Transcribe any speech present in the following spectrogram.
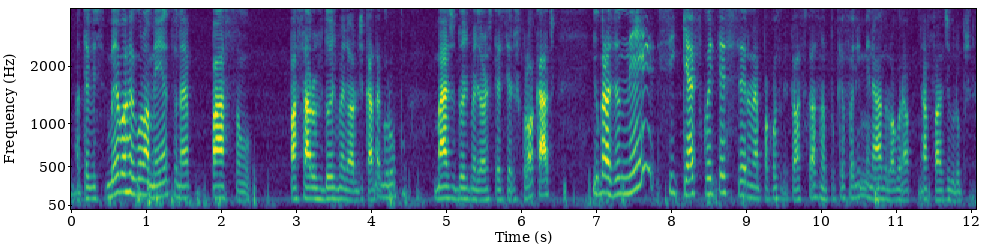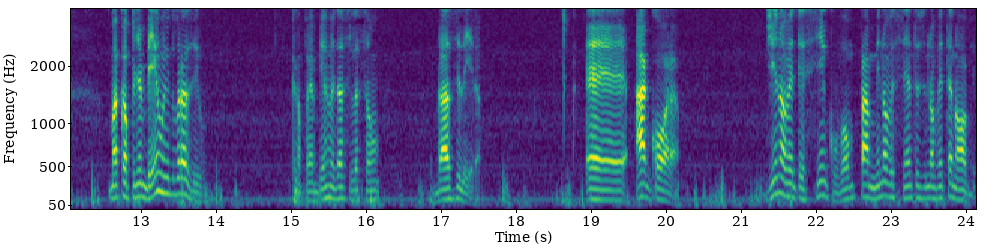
Manteve o mesmo regulamento, né? Passam, passaram os dois melhores de cada grupo mais os dois melhores terceiros colocados. E o Brasil nem sequer ficou em terceiro, né, para conseguir classificação, porque foi eliminado logo na, na, fase de grupos. Uma campanha bem ruim do Brasil. Campanha bem ruim da seleção brasileira. É, agora, de 95, vamos para 1999.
